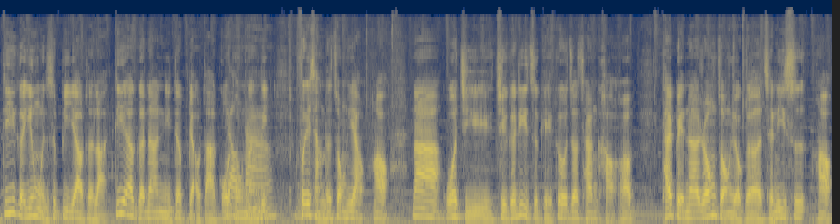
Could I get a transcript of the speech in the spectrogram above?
第一个英文是必要的啦。第二个呢，你的表达沟通能力非常的重要哈、哦。那我举举个例子给各位做参考啊、哦。台北呢，荣总有个陈医师哈，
